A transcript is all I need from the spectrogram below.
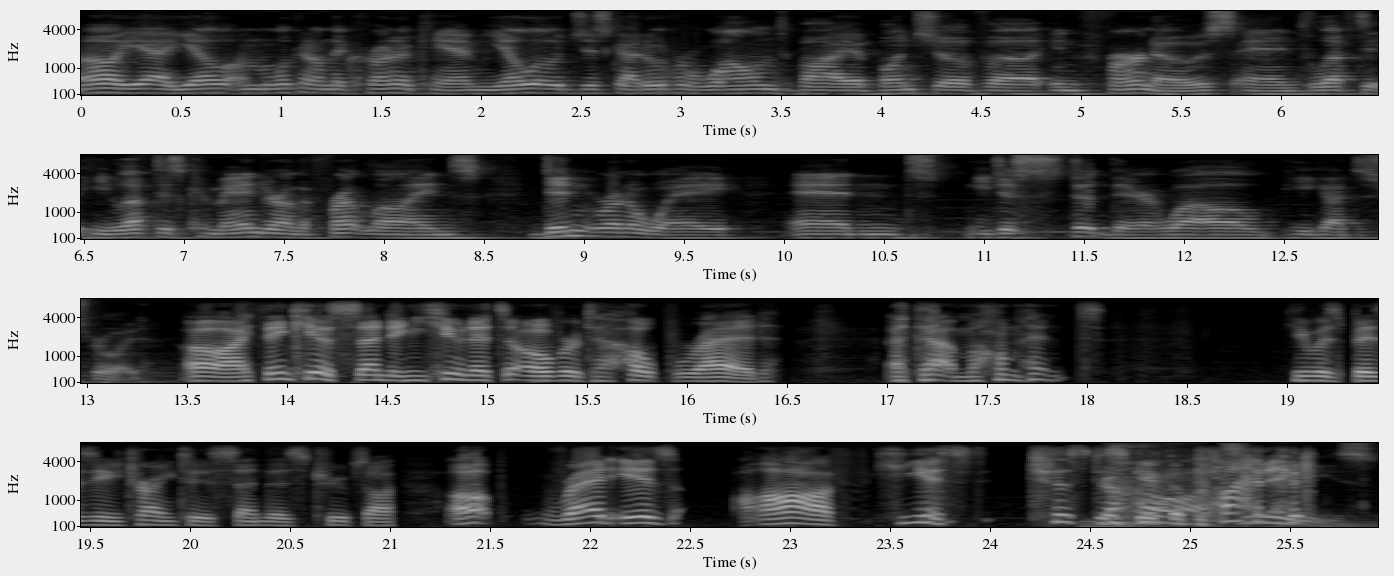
Oh yeah, yellow. I'm looking on the chronocam. Yellow just got overwhelmed by a bunch of uh, infernos and left it. He left his commander on the front lines, didn't run away, and he just stood there while he got destroyed. Oh, I think he is sending units over to help Red at that moment. He was busy trying to send his troops off. Oh, Red is off. He has just escaped the Oh, planet. jeez.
